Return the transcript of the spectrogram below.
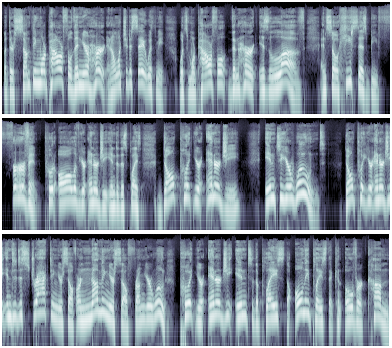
but there's something more powerful than your hurt. And I want you to say it with me. What's more powerful than hurt is love. And so he says, be fervent. Put all of your energy into this place. Don't put your energy into your wound. Don't put your energy into distracting yourself or numbing yourself from your wound. Put your energy into the place, the only place that can overcome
